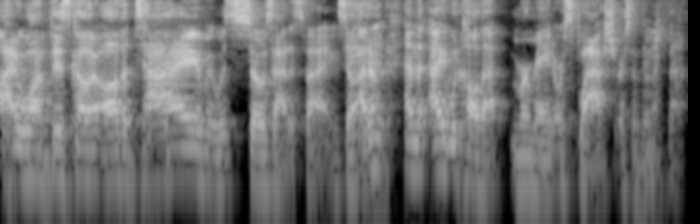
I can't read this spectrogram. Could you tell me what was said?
I want this color all the time. It was so satisfying. So I don't, and I would call that mermaid or splash or something like that.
